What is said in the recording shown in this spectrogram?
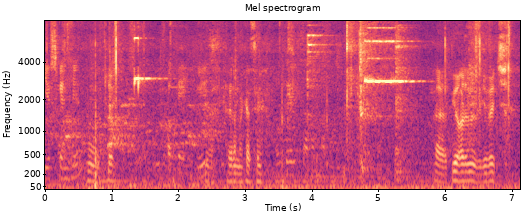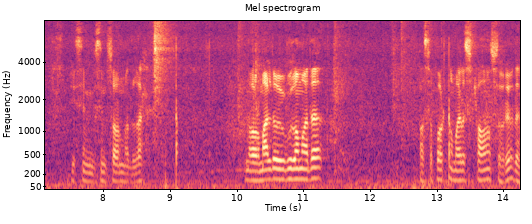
You scan here. Okay. Okay. Please. Terima. Evet gördüğünüz gibi hiç isim isim sormadılar. Normalde uygulamada pasaport numarası falan soruyor da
